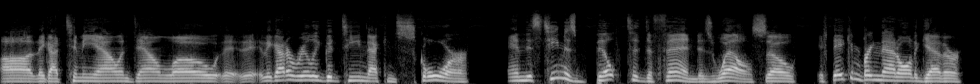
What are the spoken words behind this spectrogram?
Uh, they got Timmy Allen down low. They, they got a really good team that can score. And this team is built to defend as well. So if they can bring that all together,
